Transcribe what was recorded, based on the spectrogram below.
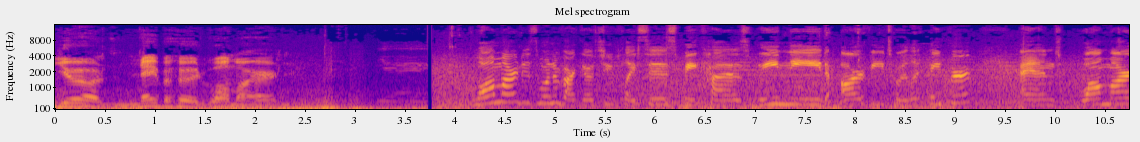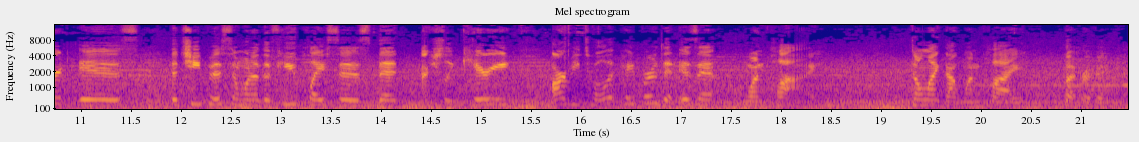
your neighborhood Walmart. Walmart is one of our go-to places because we need RV toilet paper and Walmart is the cheapest and one of the few places that actually carry RV toilet paper that isn't one ply. Don't like that one ply butt ribbon.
